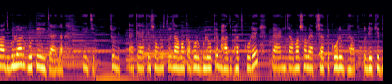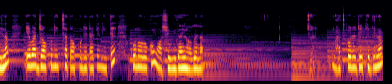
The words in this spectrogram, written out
কাজগুলো আর হতেই চায় না। এই যে চলুন একে একে সমস্ত জামা কাপড়গুলোকে ভাঁজ ভাঁজ করে প্যান্ট, জামা সব একসাথে করে ভাঁজ রেখে দিলাম। এবার যখন ইচ্ছা তখন এটাকে নিতে কোনো রকম অসুবিধাই হবে না। চলো, ভাঁজ করে রেখে দিলাম।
